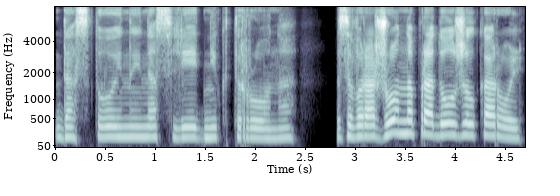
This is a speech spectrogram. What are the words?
Достойный наследник трона. Завороженно продолжил король.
